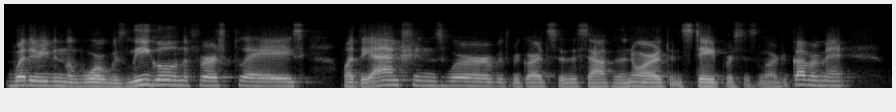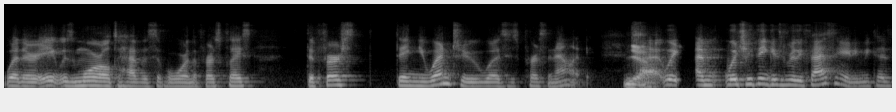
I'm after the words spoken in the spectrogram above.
whether even the war was legal in the first place, what the actions were with regards to the South and the North and state versus larger government, whether it was moral to have a civil war in the first place. The first thing you went to was his personality. Yeah. Uh, which, um, which I think is really fascinating because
